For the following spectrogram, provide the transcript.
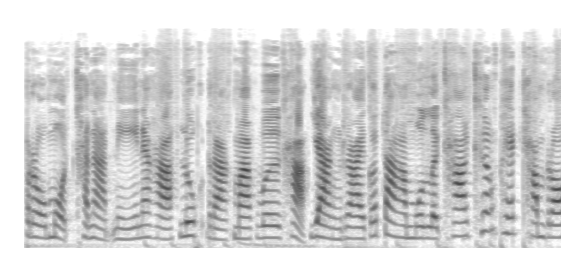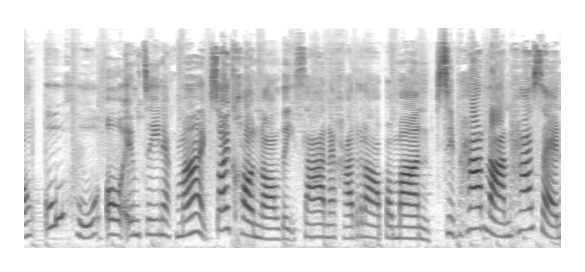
โปรโมทขนาดนี้นะคะ ลูกรักมากเวอร์ค่ะ อย่างไรก็ตามมูลค่าเครื่องเพชรทำร้องอู้ หู OMG หนักมากสร้อยคอนองลิซ่านะคะ ราวประมาณ 15ล้าน5แสน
